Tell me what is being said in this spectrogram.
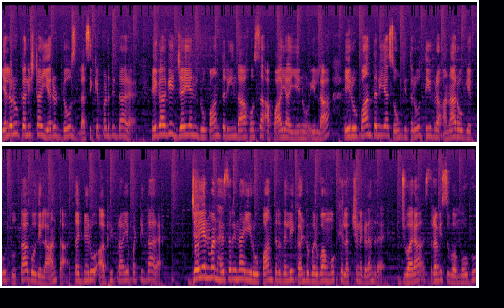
ಎಲ್ಲರೂ ಕನಿಷ್ಠ ಎರಡು ಡೋಸ್ ಲಸಿಕೆ ಪಡೆದಿದ್ದಾರೆ. ಹೀಗಾಗಿ ಜೆಎನ್ ರೂಪಾಂತರಿಯಿಂದ ಹೊಸ ಅಪಾಯ ಏನೂ ಇಲ್ಲ. ಈ ರೂಪಾಂತರಿಯ ಸೋಂಕಿತರು ತೀವ್ರ ಅನಾರೋಗ್ಯಕ್ಕೂ ತುತ್ತಾಗೋದಿಲ್ಲ ಅಂತ ತಜ್ಞರು ಅಭಿಪ್ರಾಯಪಟ್ಟಿದ್ದಾರೆ. ಜೆಎನ್ ಒನ್ ಹೆಸರಿನ ಈ ರೂಪಾಂತರದಲ್ಲಿ ಕಂಡುಬರುವ ಮುಖ್ಯ ಲಕ್ಷಣಗಳೆಂದ್ರೆ ಜ್ವರ, ಸ್ರವಿಸುವ ಮೂಗು,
